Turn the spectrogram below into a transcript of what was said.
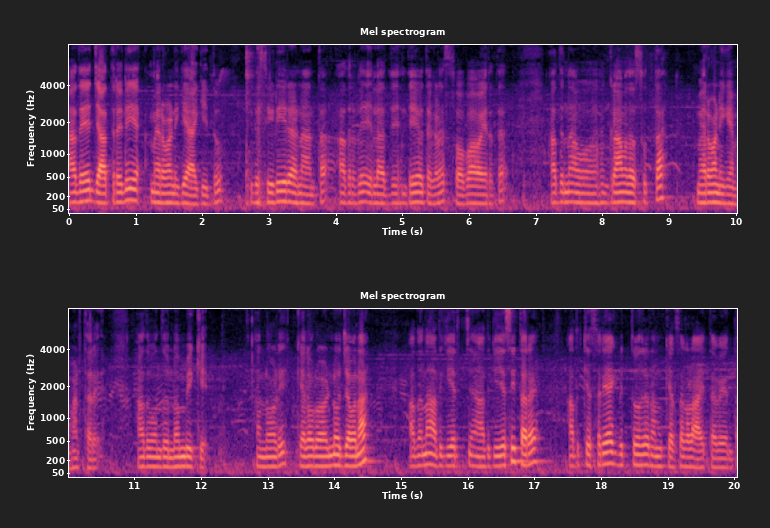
ಅದೇ ಜಾತ್ರೆಯಲ್ಲಿ ಮೆರವಣಿಗೆ ಆಗಿದ್ದು. ಇದು ಸಿಡಿರಣ ಅಂತ. ಅದರಲ್ಲಿ ಎಲ್ಲ ದೇವತೆಗಳ ಸ್ವಭಾವ ಇರುತ್ತೆ. ಅದನ್ನು ಗ್ರಾಮದ ಸುತ್ತ ಮೆರವಣಿಗೆ ಮಾಡ್ತಾರೆ. ಅದು ಒಂದು ನಂಬಿಕೆ. ಅಲ್ಲಿ ನೋಡಿ, ಕೆಲವರು ಹಣ್ಣು, ಜವನ, ಅದನ್ನು ಅದಕ್ಕೆ ಎರ್ಚಿ ಅದಕ್ಕೆ ಎಸಿತಾರೆ. ಅದಕ್ಕೆ ಸರಿಯಾಗಿ ಬಿತ್ತು ಅಂದರೆ ನಮ್ಮ ಕೆಲಸಗಳು ಆಯ್ತವೆ ಅಂತ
